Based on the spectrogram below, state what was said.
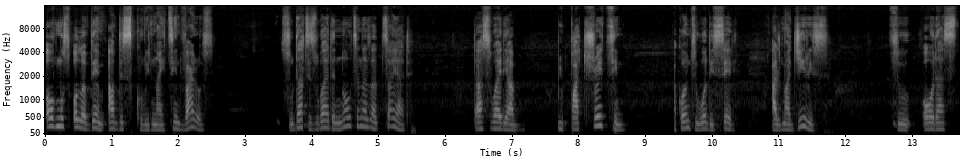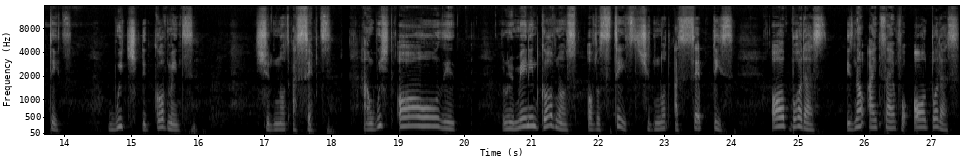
almost all of them have this COVID 19 virus. So that is why the northerners are tired. That's why they are repatriating, according to what they said, Almajiris to other states, which the government should not accept, and which all the remaining governors of the states should not accept this. All borders is now high time for all borders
